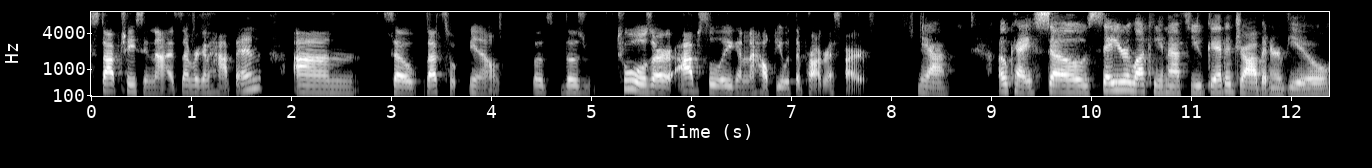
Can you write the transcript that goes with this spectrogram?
stop chasing that. It's never going to happen. Um, so that's you know those those tools are absolutely going to help you with the progress part. Yeah. Okay. So say you're lucky enough you get a job interview.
